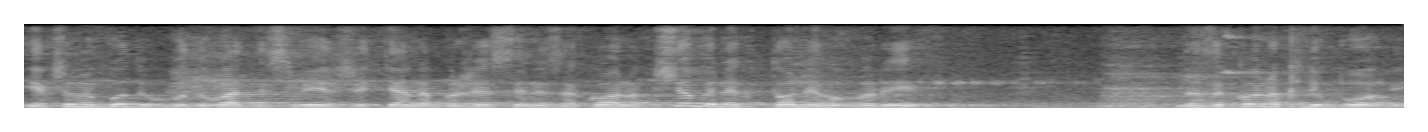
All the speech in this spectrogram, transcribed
якщо ми будемо будувати своє життя на божественних законах, що би ніхто не говорив, на законах любові,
